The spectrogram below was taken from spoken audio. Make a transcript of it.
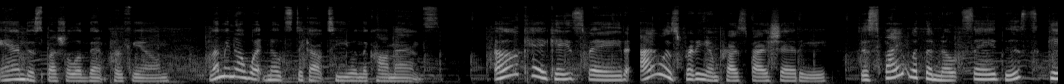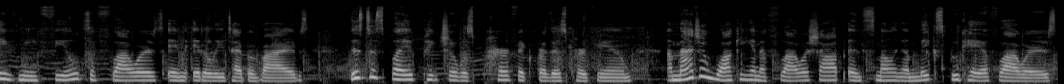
and a special event perfume. Let me know what notes stick out to you in the comments. Okay, Kate Spade, I was pretty impressed by Shetty. Despite what the notes say, this gave me fields of flowers in Italy type of vibes. This display picture was perfect for this perfume. Imagine walking in a flower shop and smelling a mixed bouquet of flowers.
